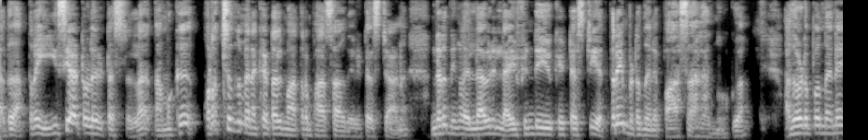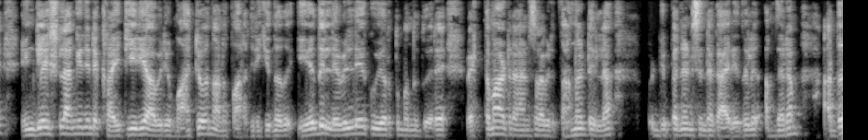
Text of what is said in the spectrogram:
അത് അത്ര ഈസി ആയിട്ടുള്ള ഒരു ടെസ്റ്റ് അല്ല. നമുക്ക് കുറച്ചൊന്ന് മെനക്കെട്ടാൽ മാത്രം പാസ്സാകുന്ന ഒരു ടെസ്റ്റ് ആണ്. അന്നേരം നിങ്ങൾ എല്ലാവരും ലൈഫ് ഇൻ ദ യു കെ ടെസ്റ്റ് എത്രയും പെട്ടെന്ന് തന്നെ പാസ്സാകാൻ നോക്കുക. അതോടൊപ്പം തന്നെ ഇംഗ്ലീഷ് ലാംഗ്വേജിന്റെ ക്രൈറ്റീരിയ അവർ മാറ്റുമെന്നാണ് പറഞ്ഞിരിക്കുന്നത്. ഏത് ലെവലിലേക്ക് ഉയർത്തുമെന്ന് ഇതുവരെ വ്യക്തമായിട്ടൊരു ആൻസർ അവർ തന്നിട്ടില്ല. ഡിപ്പെൻഡൻസിന്റെ കാര്യത്തിൽ അന്നേരം അത്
